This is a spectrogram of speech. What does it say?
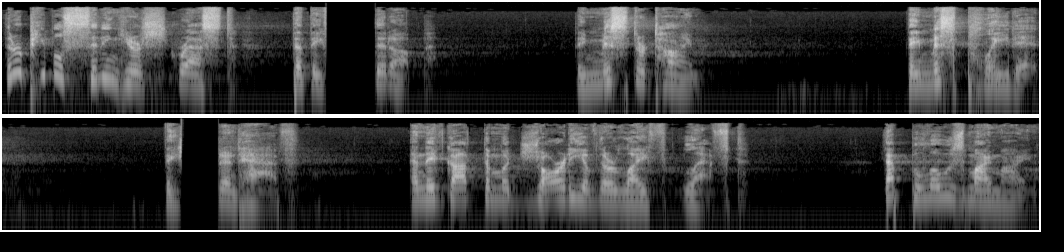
There are people sitting here stressed that they f***ed it up. They missed their time. They misplayed it. They shouldn't have. And they've got the majority of their life left. That blows my mind.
